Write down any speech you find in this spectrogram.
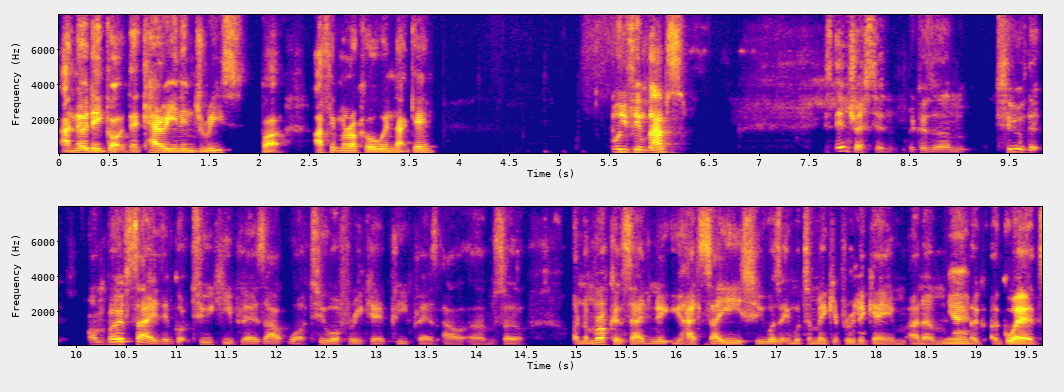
I know they got they're carrying injuries, but I think Morocco will win that game. What do you think, Babs? It's interesting because um two of the on both sides they've got two key players out, well, two or three key key players out. Um, so on the Moroccan side, you know, you had Saïss who wasn't able to make it through the game, and um, Yeah. Ag- Aguerd,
